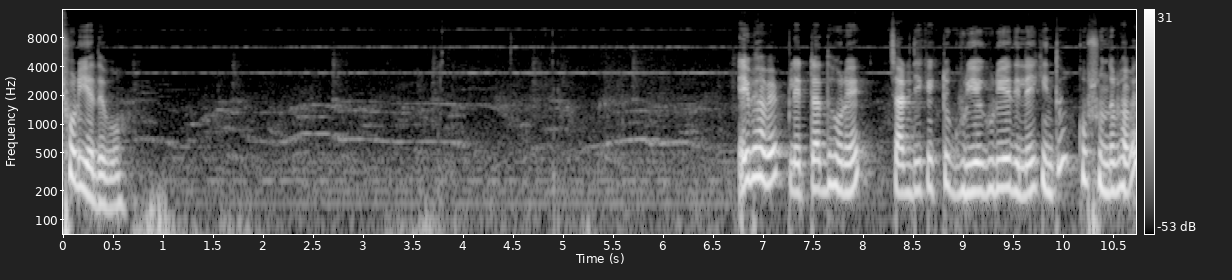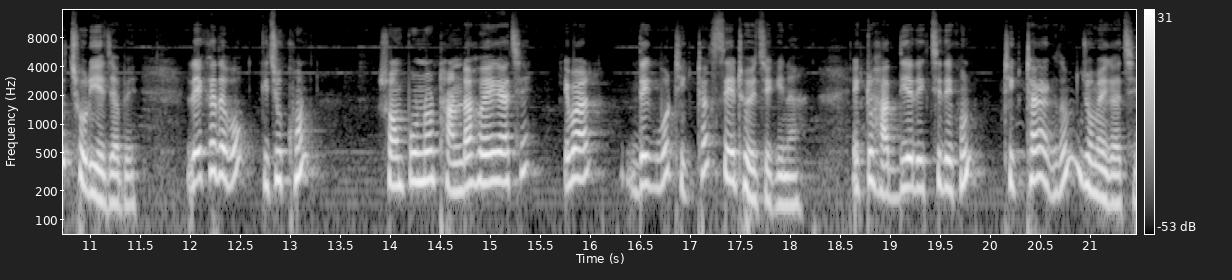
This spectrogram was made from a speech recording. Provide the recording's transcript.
ছড়িয়ে দেব। এইভাবে প্লেটটা ধরে চারিদিকে একটু ঘুরিয়ে ঘুরিয়ে দিলেই কিন্তু খুব সুন্দরভাবে ছড়িয়ে যাবে। রেখে দেবো কিছুক্ষণ। সম্পূর্ণ ঠান্ডা হয়ে গেছে। এবার দেখব ঠিকঠাক সেট হয়েছে কিনা। একটু হাত দিয়ে দেখছি, দেখুন, ঠিকঠাক একদম জমে গেছে।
